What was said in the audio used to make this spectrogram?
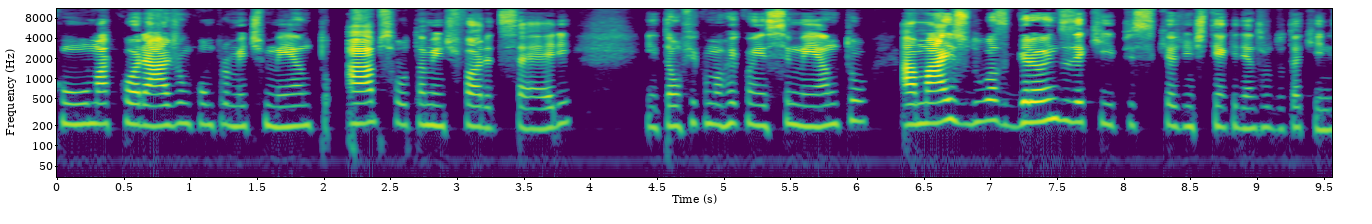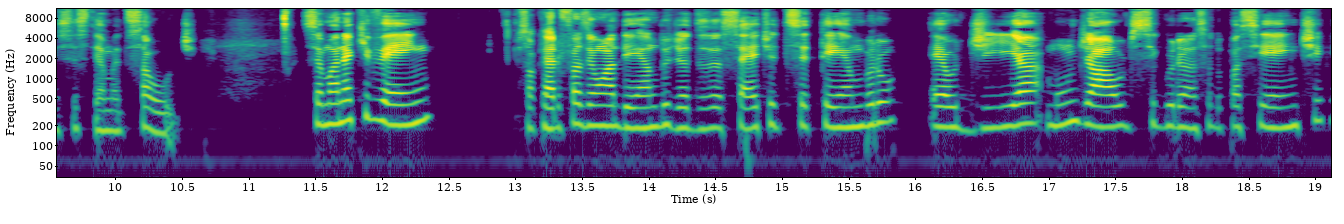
com uma coragem, um comprometimento absolutamente fora de série. Então, fica o meu reconhecimento a mais duas grandes equipes que a gente tem aqui dentro do Taquini Sistema de Saúde. Semana que vem, só quero fazer um adendo, dia 17 de setembro é o Dia Mundial de Segurança do Paciente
